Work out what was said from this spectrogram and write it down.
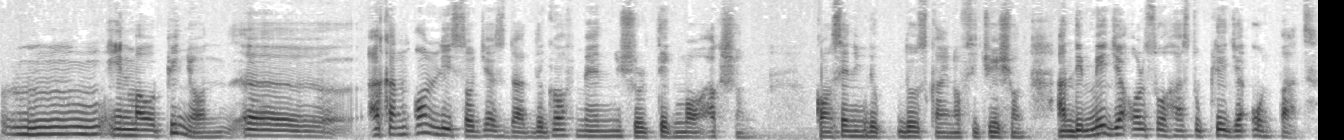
Mm, in my opinion, uh, I can only suggest that the government should take more action concerning the, those kind of situation, and the media also has to play their own part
